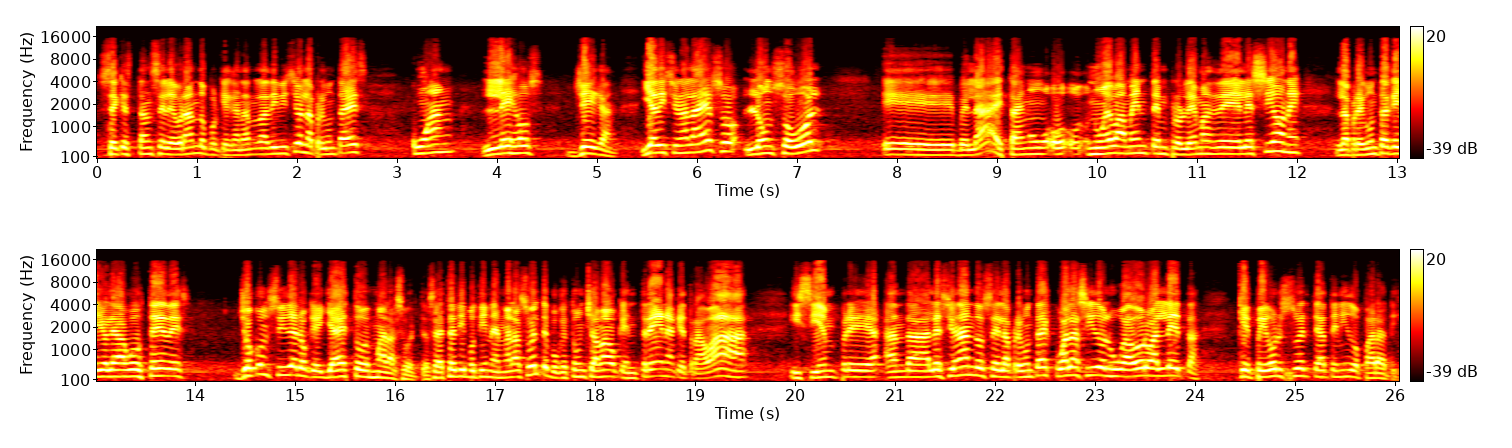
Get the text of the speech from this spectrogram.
sé que están celebrando porque ganaron la división. La pregunta es, ¿cuán lejos llegan? Y adicional a eso, Lonzo Ball, eh, ¿verdad? Está en nuevamente en problemas de lesiones. La pregunta que yo le hago a ustedes, yo considero que ya esto es mala suerte. O sea, este tipo tiene mala suerte porque esto es un chamado que entrena, que trabaja y siempre anda lesionándose. La pregunta es, ¿cuál ha sido el jugador o atleta que peor suerte ha tenido para ti.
